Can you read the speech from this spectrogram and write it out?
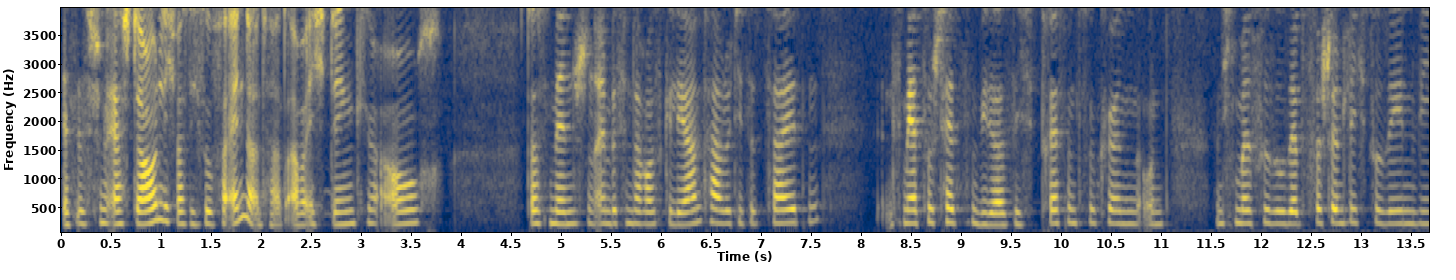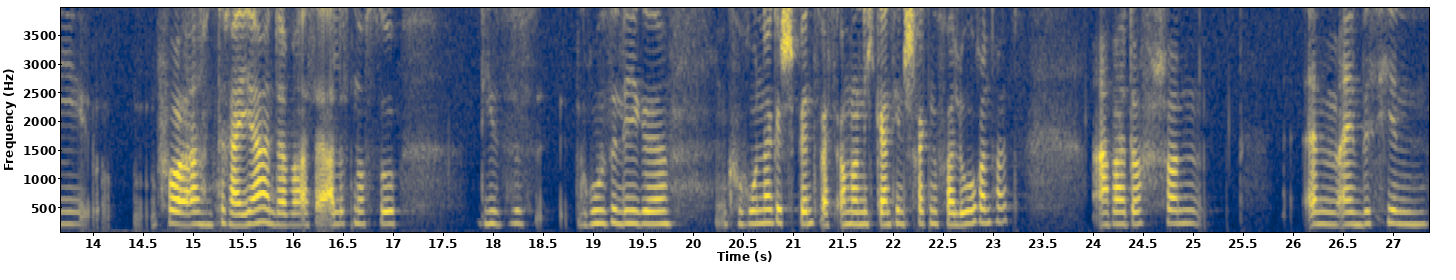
Es ist schon erstaunlich, was sich so verändert hat, aber ich denke auch, dass Menschen ein bisschen daraus gelernt haben durch diese Zeiten, es mehr zu schätzen, wieder sich treffen zu können und nicht mehr für so selbstverständlich zu sehen wie vor drei Jahren. Da war es ja alles noch so dieses gruselige Corona-Gespenst, was auch noch nicht ganz den Schrecken verloren hat, aber doch schon ähm, ein bisschen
